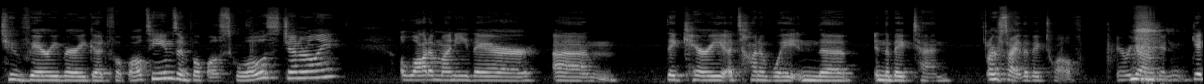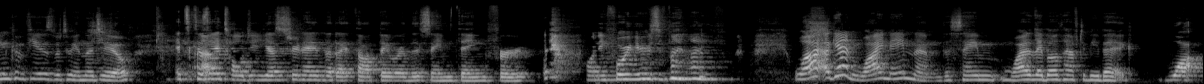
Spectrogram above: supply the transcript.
two very, very good football teams and football schools generally. A lot of money there. Um, they carry a ton of weight in the in the Big Ten, or sorry, the Big Twelve. Here we go, getting getting confused between the two. It's because uh, I told you yesterday that I thought they were the same thing for 24 years of my life. Why again? Why name them the same? Why do they both have to be big? Why?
